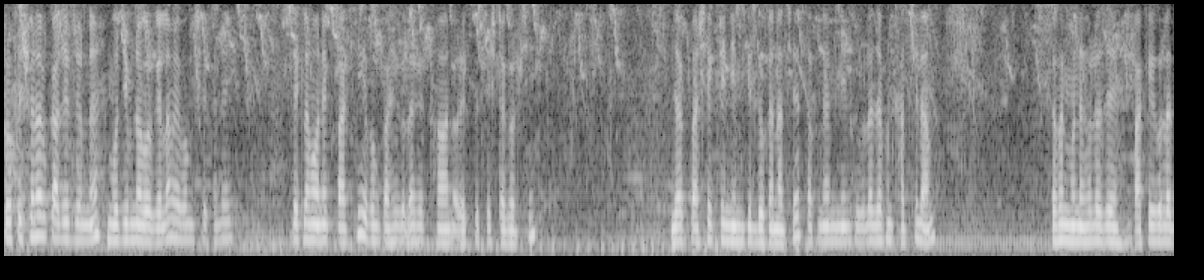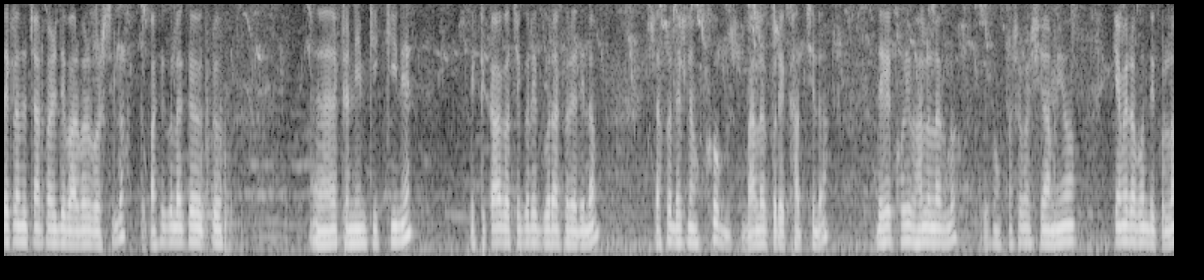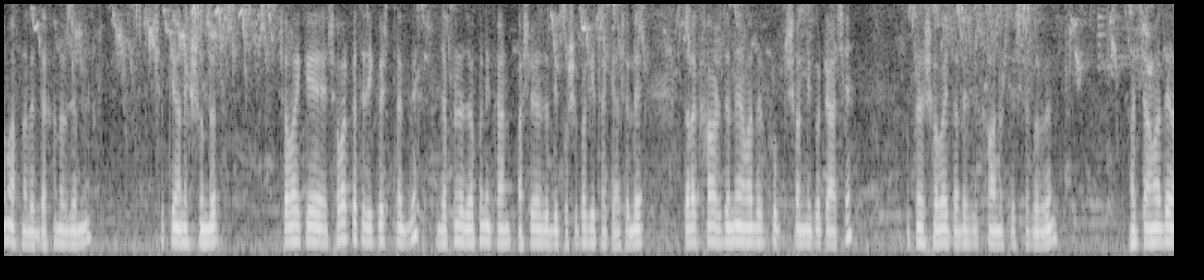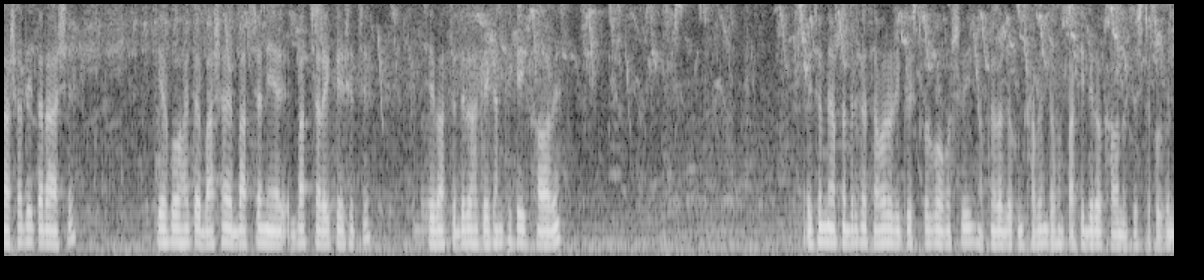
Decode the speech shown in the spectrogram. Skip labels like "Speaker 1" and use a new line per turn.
Professional কাজের জন্য মুজিবনগর গেলাম এবং সেখানে দেখলাম অনেক পাখি এবং পাখিগুলোকে খাওয়ানোর একটু চেষ্টা করছি। যাক, পাশে একটি নিমকির দোকান আছে। তখন আমি নিমকিগুলো যখন খাচ্ছিলাম, তখন মনে হলো যে পাখিগুলো দেখলাম যে চারপাশ দিয়ে বারবার বসছিল। তো পাখিগুলোকেও একটু একটা নিমকি কিনে একটি কাগজে করে গোড়া করে দিলাম। তারপর দেখলাম খুব ভালো করে খাচ্ছিল। দেখে খুবই ভালো লাগল এবং পাশাপাশি আমিও ক্যামেরা বন্দি করলাম আপনাদের দেখানোর জন্য। সত্যি অনেক সুন্দর। সবাইকে, সবার কাছে রিকোয়েস্ট থাকবে যে আপনারা যখনই খান, পাশে যদি পশু পাখি থাকে, আসলে তারা খাওয়ার জন্য আমাদের খুব সন্নিকটে আছে। আপনারা সবাই তাদেরকে খাওয়ানোর চেষ্টা করবেন। হয়তো আমাদের আশাতেই তারা আসে। কেউ কেউ হয়তো বাসায় বাচ্চা নিয়ে, বাচ্চা রেখে এসেছে। সেই বাচ্চাদেরও হয়তো এখান থেকেই খাওয়াবে। এই জন্য আপনাদের কাছে আবারও রিকোয়েস্ট করব অবশ্যই। আপনারা যখন খাবেন, তখন পাখিদেরও খাওয়ানোর চেষ্টা করবেন।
